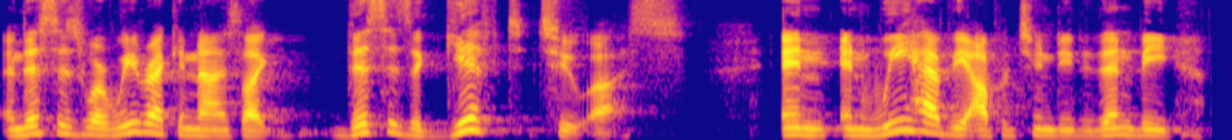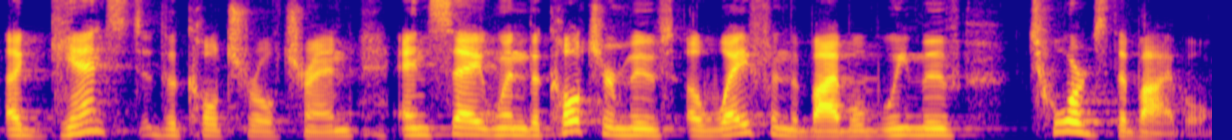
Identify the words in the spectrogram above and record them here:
And this is where we recognize, like, this is a gift to us. And, and we have the opportunity to then be against the cultural trend and say, when the culture moves away from the Bible, we move towards the Bible.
